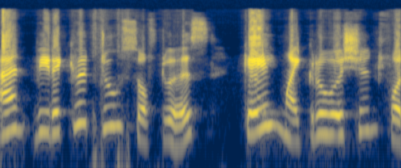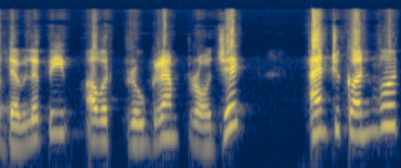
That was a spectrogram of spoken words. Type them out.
And we require two softwares, Keil Microvision for developing our program project and to convert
